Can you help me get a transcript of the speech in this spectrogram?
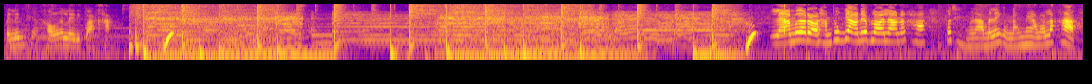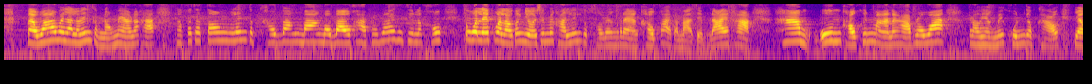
ไปเล่นกับเขากันเลยดีกว่าค่ะ เมื่อเราทำทุกอย่างเรียบร้อยแล้วนะคะ ก็ถึงเวลามาเล่นกับน้องแมวแล้วล่ะค่ะ แต่ว่าเวลาเราเล่นกับน้องแมวนะคะ เราก็จะต้องเล่นกับเขาบางๆเบาๆค่ะ เพราะว่าจริงๆแล้วเขาตัวเล็กกว่าเราตั้งเยอะใช่ไหมคะ เล่นกับเขาแรงๆเขาก็อาจจะบาดเจ็บได้ค่ะ ห้ามอุ้มเขาขึ้นมานะคะ เพราะว่าเรายังไม่คุ้นกับเขา อย่า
